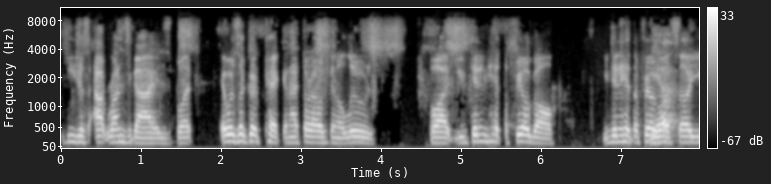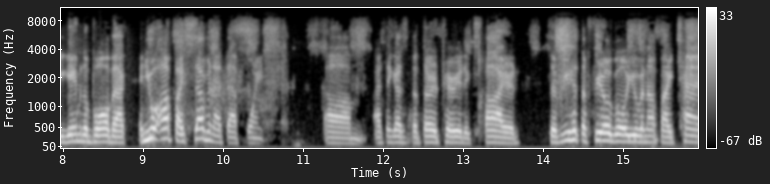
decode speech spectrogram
he just outruns guys. But it was a good pick, and I thought I was going to lose, but you didn't hit the field goal. You didn't hit the field Yeah. goal, so you gave me the ball back, and you were up by seven at that point. Um, I think as the third period expired. So if you hit the field goal, you went up by ten,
